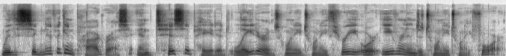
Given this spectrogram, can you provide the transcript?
with significant progress anticipated later in 2023 or even into 2024.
